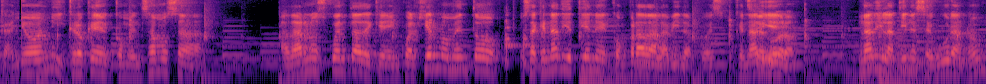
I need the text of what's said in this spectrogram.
cañón y creo que comenzamos a, a darnos cuenta de que en cualquier momento, o sea, que nadie tiene comprada la vida, pues, que nadie, Seguro. nadie la tiene segura, ¿no?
